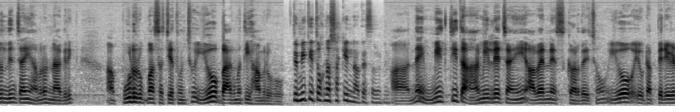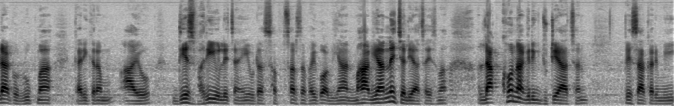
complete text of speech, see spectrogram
जुन दिन चाहिँ हाम्रो नागरिक पूर्ण रूपमा सचेत हुन्छु यो बागमती हाम्रो हो। त्यो मिति तोक्न सकिन्न त्यसो नै मिति त हामीले चाहिँ अवेरनेस गर्दैछौँ। यो एउटा प्रेरणाको रूपमा कार्यक्रम आयो। देशभरि यसले चाहिँ एउटा सरसफाइको अभियान महाअभियान नै चलिरहेको छ यसमा। लाखौँ नागरिक जुटिया छन्। पेसाकर्मी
